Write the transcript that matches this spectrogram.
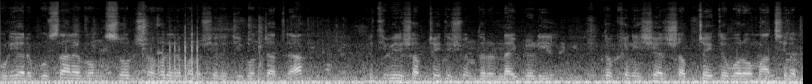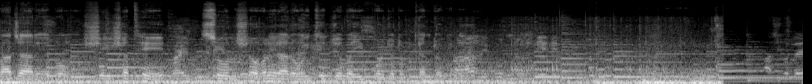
কোরিয়ার, বুসান এবং সোল শহরের মানুষের জীবনযাত্রা। পৃথিবীর সবচাইতে সুন্দর লাইব্রেরি, দক্ষিণ এশিয়ার সবচাইতে বড় মাছের বাজার এবং সেই সাথে সোল শহরের আরও ঐতিহ্যবাহী পর্যটন কেন্দ্রগুলো আসলে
